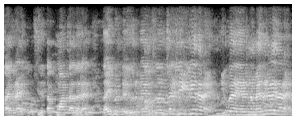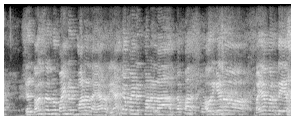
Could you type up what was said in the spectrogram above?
ಸಾಹೇಬ್ರೆ, ಇದು ತಪ್ಪು ಮಾಡ್ತಾ ಇದ್ದಾರೆ. ದಯವಿಟ್ಟು ಇವ್ರಿಗೆ ಇಲ್ಲಿ ಇದ್ದಾರೆ. ಇಬ್ಬ ನಮ್ಮ ಎದುರುಗಡೆ ಇದ್ದಾರೆ. ಕೌನ್ಸಿಲರ್ಗಳು ಪಾಯಿಂಟ್ ಔಟ್ ಮಾಡಲ್ಲ ಯಾರು? ಯಾಕೆ ಪಾಯಿಂಟ್ ಔಟ್ ಮಾಡಲ್ಲ? ತಪ್ಪ, ಅವ್ರಿಗೇನೋ ಭಯ ಬರುತ್ತೆ ಏನೋ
